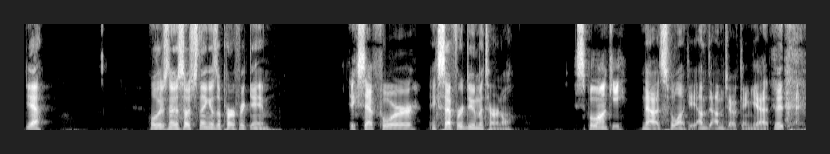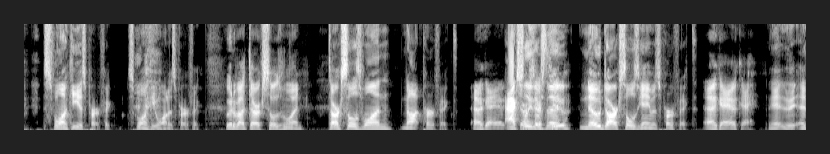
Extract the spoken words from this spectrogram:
Yeah. Well, there's no such thing as a perfect game, except for except for Doom Eternal. Spelunky. No, it's Spelunky. I'm I'm joking. Yeah, it, Spelunky is perfect. Spelunky one is perfect. What about Dark Souls One? Dark Souls one not perfect. Okay, Actually, there's no no Dark Souls game is perfect. Okay, okay. Uh,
